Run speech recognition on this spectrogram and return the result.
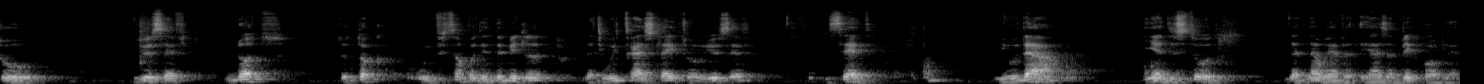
to Yosef, not to talk with somebody in the middle that will translate to Yosef. He said, Yehuda, he understood that now we have a, he has a big problem.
